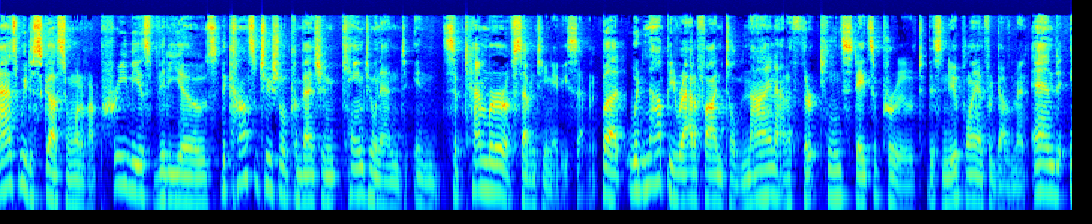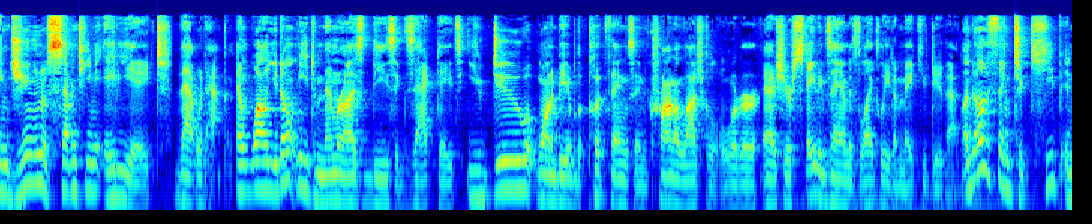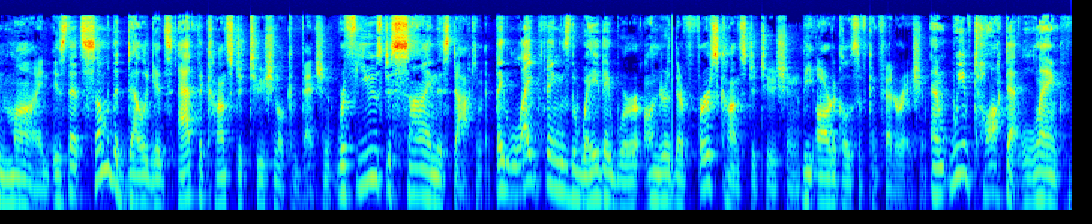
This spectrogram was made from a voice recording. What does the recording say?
as we discussed in one of our previous videos, the Constitutional Convention came to an end in September of 1787, but would not be ratified until 9 out of 13 states approved this new plan for government. And in June of 1788, that would happen. And while you don't need to memorize these exact dates, you do want to be able to put things in chronological order as your state exam is likely to make you do that. Another thing to keep in mind is that some of the delegates at the Constitutional Convention refused to sign this document. They liked things the way they were under their first constitution, the Articles of Confederation. And we have talked at length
